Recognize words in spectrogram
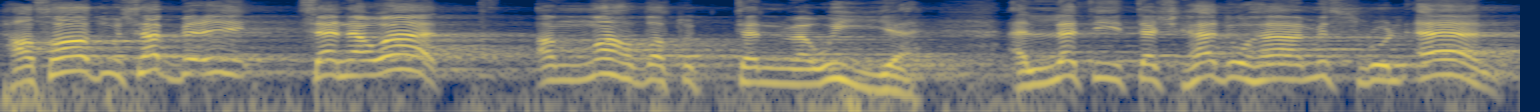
حصاد سبع سنوات النهضة التنموية التي تشهدها مصر الآن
